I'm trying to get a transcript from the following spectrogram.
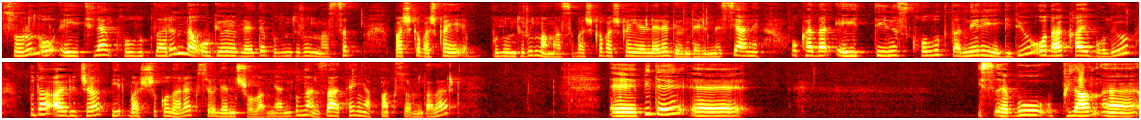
Sorun o eğitilen kollukların da o görevlerde bulundurulması başka başka bulundurulmaması, başka başka yerlere gönderilmesi. Yani o kadar eğittiğiniz kolluk da nereye gidiyor o da kayboluyor. Bu da ayrıca bir başlık olarak söylenmiş olan. Yani bunlar zaten yapmak zorundalar. Ee, bir de e, bu plan e,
